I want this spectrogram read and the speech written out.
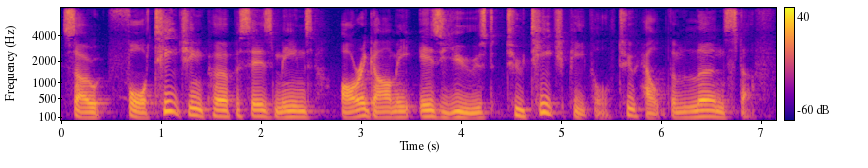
So, for teaching purposes means origami is used to teach people, to help them learn stuff.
